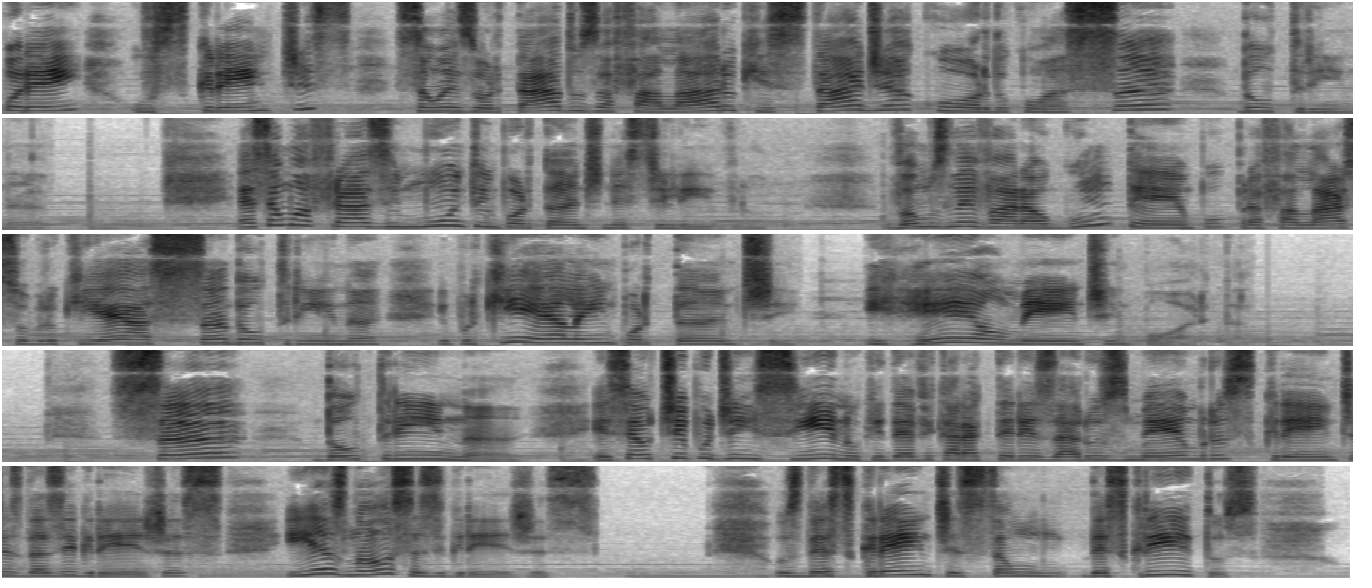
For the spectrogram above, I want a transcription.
Porém, os crentes são exortados a falar o que está de acordo com a sã doutrina. Essa é uma frase muito importante neste livro. Vamos levar algum tempo para falar sobre o que é a sã doutrina e por que ela é importante e realmente importa. Sã doutrina. Esse é o tipo de ensino que deve caracterizar os membros crentes das igrejas e as nossas igrejas. Os descrentes são descritos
